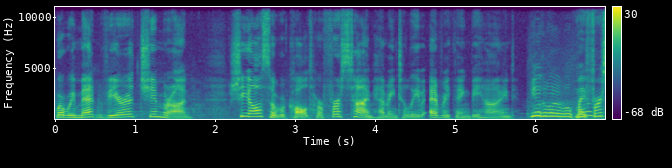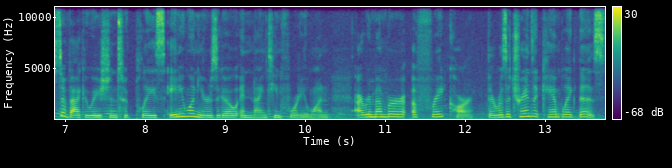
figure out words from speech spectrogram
where we met Vera Chimran. She also recalled her first time having to leave everything behind. My first evacuation took place 81 years ago in 1941. I remember a freight car. There was a transit camp like this,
